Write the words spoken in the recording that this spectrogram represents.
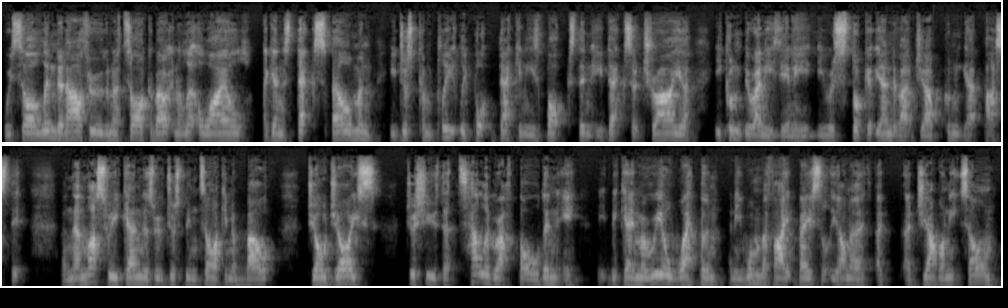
We saw Lyndon Arthur, we're going to talk about in a little while, against Dec Spelman. He just completely put Dec in his box, didn't he? Dec's a trier. He couldn't do anything. He, he was stuck at the end of that jab, couldn't get past it. And then last weekend, as we've just been talking about, Joe Joyce just used a telegraph pole, didn't he? It became a real weapon, and he won the fight basically on a, a, a jab on its own.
